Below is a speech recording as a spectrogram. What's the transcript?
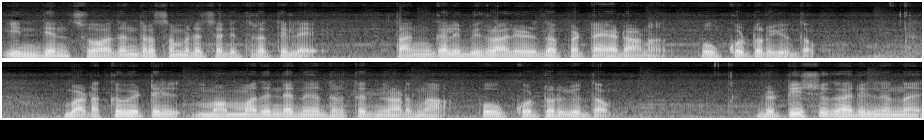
ഇന്ത്യൻ സ്വാതന്ത്ര്യ സമര ചരിത്രത്തിലെ തങ്കലിപികളാൽ എഴുതപ്പെട്ട ഏടാണ് പൂക്കോട്ടൂർ യുദ്ധം. വടക്കുവീട്ടിൽ മമ്മദിന്റെ നേതൃത്വത്തിൽ നടന്ന പൂക്കോട്ടൂർ യുദ്ധം. ബ്രിട്ടീഷുകാരിൽ നിന്ന്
